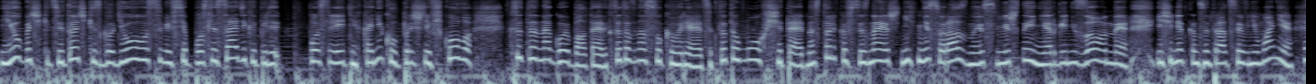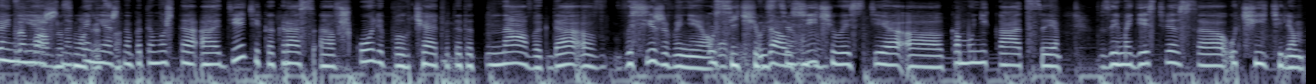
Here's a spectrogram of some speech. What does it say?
юбочки, цветочки с гладиолусами, все после садика, после летних каникул пришли в школу, кто-то ногой болтает, кто-то в носу ковыряется, кто-то мух считает, настолько все, знаешь, не- несуразные, смешные, неорганизованные, еще нет концентрации внимания, забавно Конечно, смотрится. конечно, потому что а, дети как раз а, в школе получают вот этот навык, да, а, высиживания, Усидчивости, да, усидчивости, а, коммуникации, взаимодействия с а, учителем,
